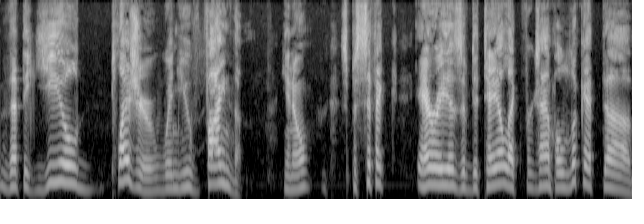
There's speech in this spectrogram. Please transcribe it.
that they yield pleasure when you find them. You know, specific areas of detail. Like, for example, look at uh,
